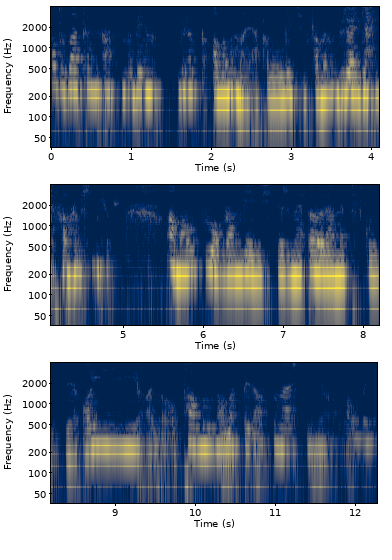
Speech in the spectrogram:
O da zaten aslında benim biraz da alanımla alakalı olduğu için sanırım güzel geldi bana bilmiyorum. Ama bu program geliştirme, öğrenme psikolojisi. Ay ay ya Pavlov'un Allah belasını versin ya. Vallahi.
